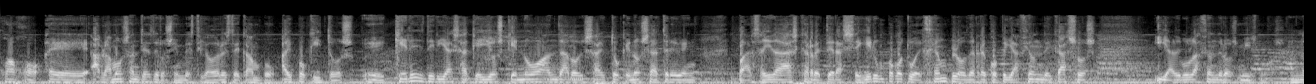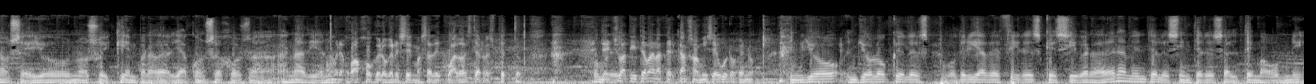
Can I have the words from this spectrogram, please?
Juanjo, eh, hablamos antes de los investigadores de campo, hay poquitos. Eh, ¿Qué les dirías a aquellos que no han dado el salto, que no se atreven para salir a las carreteras, seguir un poco tu ejemplo de recopilación de casos y a divulgación de los mismos? No sé, yo no soy quien para dar ya consejos a, a nadie. ¿no? Hombre, Juanjo, creo que eres el más adecuado a este respecto. Hombre. De hecho, a ti te van a hacer caso, a mí seguro que no. Yo, yo lo que les podría decir es que si verdaderamente les interesa el tema ovni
